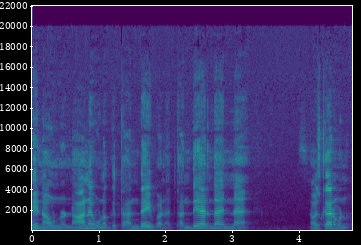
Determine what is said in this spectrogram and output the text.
ஏய் நான் ஒன்று நானே உனக்கு தந்தை பண்ண தந்தையாக இருந்தால் என்ன? நமஸ்காரம் பண்ணும்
